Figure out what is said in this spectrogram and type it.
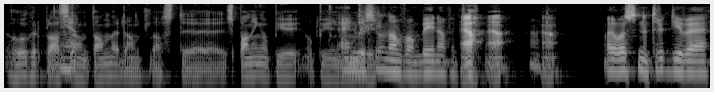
hoger plaatsen dan het ander, dan last uh, spanning op je, op je En wisselen dan van been af en toe? Ja, ja. Okay. ja. Maar dat was een truc die wij...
